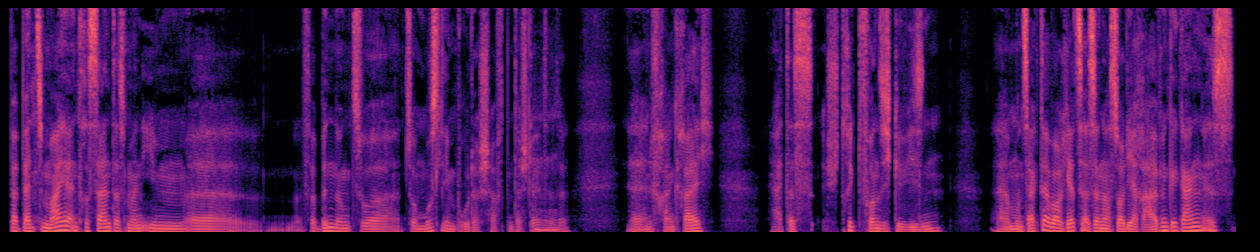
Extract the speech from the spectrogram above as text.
Bei Benzema ja interessant, dass man ihm äh, Verbindung zur, zur Muslimbruderschaft unterstellt mhm. hatte äh, in Frankreich. Er hat das strikt von sich gewiesen und sagte aber auch jetzt, als er nach Saudi-Arabien gegangen ist,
